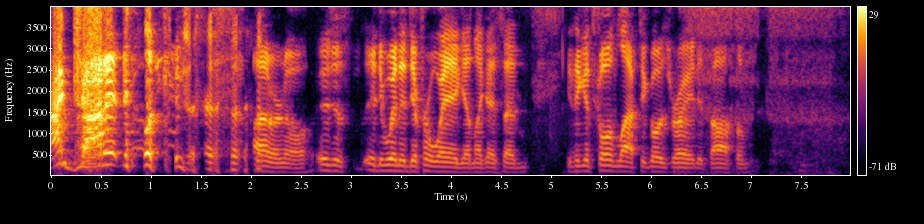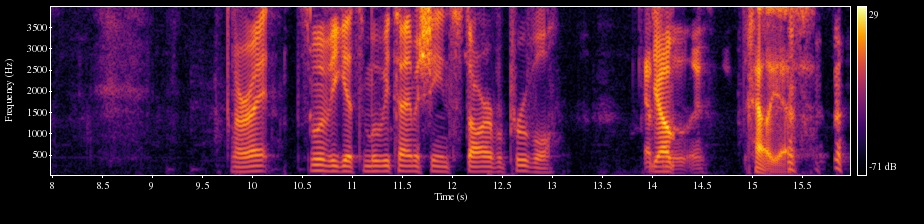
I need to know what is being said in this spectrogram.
I got it. like it just I don't know. It just it went a different way again. Like I said, you think it's going left, it goes right. It's awesome. All right. This movie gets movie time machine star of approval. Absolutely. Hell yes.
